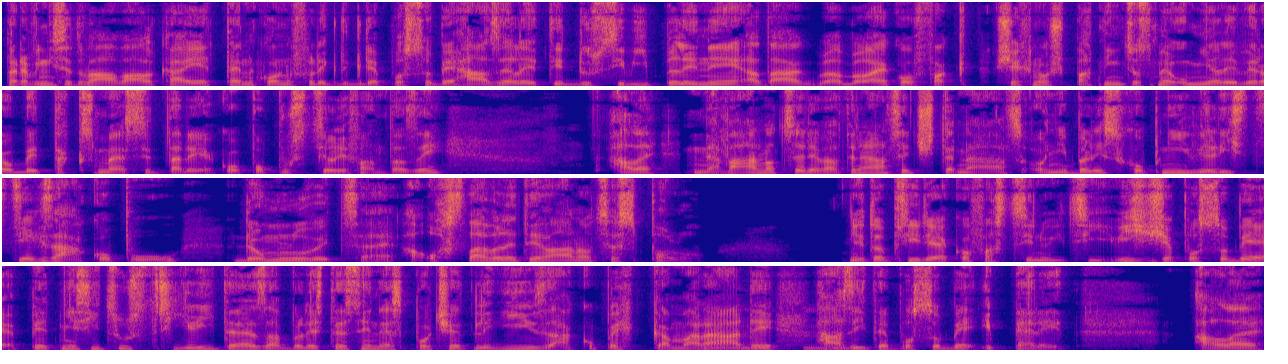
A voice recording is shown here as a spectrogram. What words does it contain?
První světová válka je ten konflikt, kde po sobě házeli ty dusivý plyny a tak. Bylo jako fakt všechno špatný, co jsme uměli vyrobit, tak jsme si tady jako popustili fantazii. Ale na Vánoce 1914 oni byli schopní vylíst z těch zákopů, domluvit se a oslavili ty Vánoce spolu. Mně to přijde jako fascinující. Víš, že po sobě pět měsíců střílíte, zabili jste si nespočet lidí v zákopech kamarády, hmm, házíte po sobě i perit ale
